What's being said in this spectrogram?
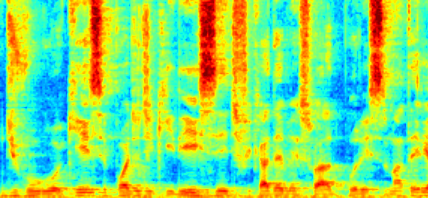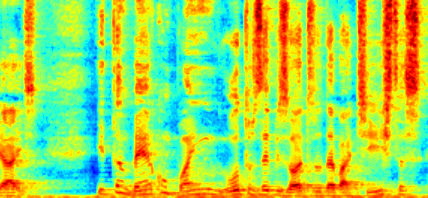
divulgou aqui. Você pode adquirir, ser edificado e abençoado por esses materiais. E também acompanhe outros episódios do Debatistas.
